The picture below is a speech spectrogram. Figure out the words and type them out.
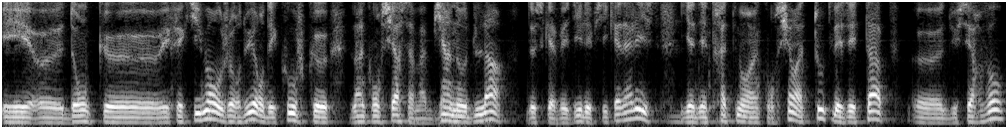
Et euh, donc, euh, effectivement, aujourd'hui, on découvre que l'inconscient, ça va bien au-delà de ce qu'avaient dit les psychanalystes. Il y a des traitements inconscients à toutes les étapes euh, du cerveau,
